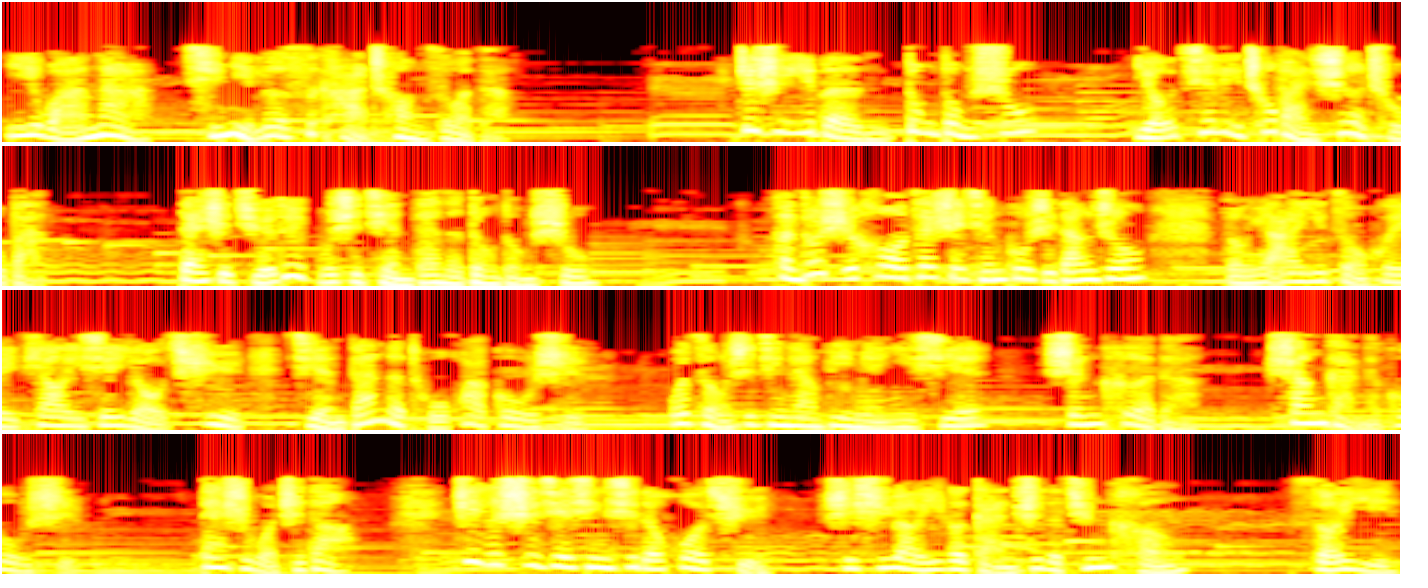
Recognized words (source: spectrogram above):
伊娃娜·奇米勒斯卡创作的。这是一本洞洞书，由接力出版社出版，但是绝对不是简单的洞洞书。很多时候，在睡前故事当中，董玉阿姨总会挑一些有趣、简单的图画故事。我总是尽量避免一些深刻的、伤感的故事。但是我知道，这个世界信息的获取是需要一个感知的均衡。所以，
